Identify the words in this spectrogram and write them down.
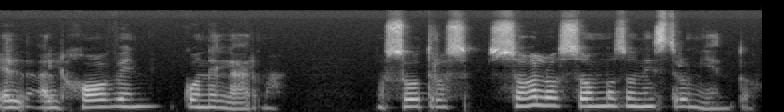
el, al joven con el arma. Nosotros solo somos un instrumento.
